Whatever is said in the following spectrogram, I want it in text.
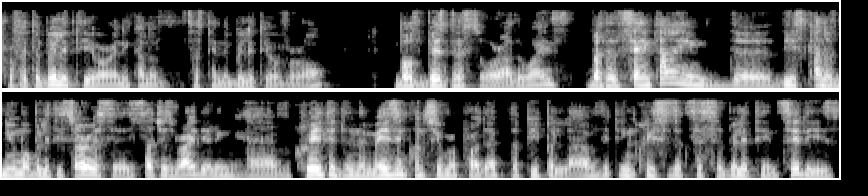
profitability or any kind of sustainability overall both business or otherwise. But at the same time, the, these kind of new mobility services, such as ride-hailing, have created an amazing consumer product that people love. It increases accessibility in cities.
